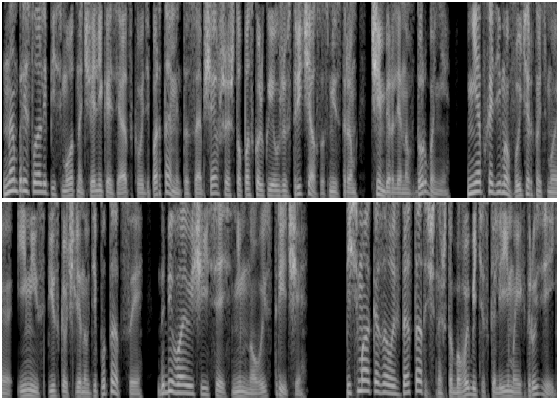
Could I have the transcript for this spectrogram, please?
Нам прислали письмо от начальника азиатского департамента, сообщавшее, что поскольку я уже встречался с мистером Чемберленом в Дурбане, необходимо вычеркнуть мое имя из списков членов депутации, добивающейся с ним новой встречи. Письма оказалось достаточно, чтобы выбить из колеи моих друзей.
